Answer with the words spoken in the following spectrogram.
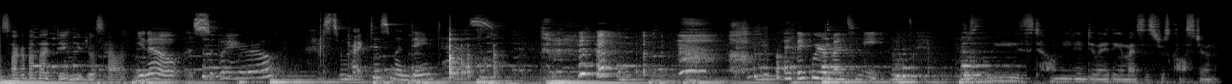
Let's talk about that date you just had. You know, a superhero has to practice mundane tasks. I think we were meant to meet. Please tell me you didn't do anything in my sister's costume.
